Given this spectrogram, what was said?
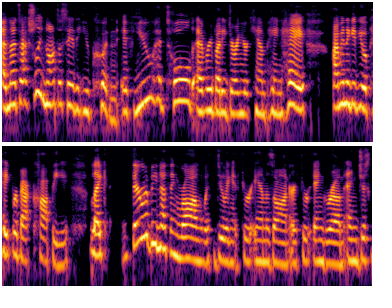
And that's actually not to say that you couldn't. If you had told everybody during your campaign, hey, I'm going to give you a paperback copy, like there would be nothing wrong with doing it through Amazon or through Ingram and just,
